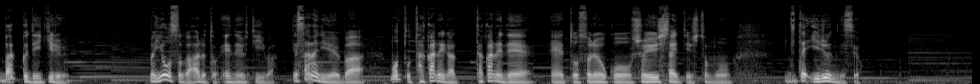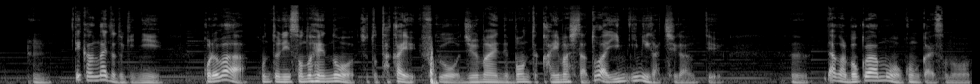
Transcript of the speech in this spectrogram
バックできる、まあ、要素があると NFT は。でさらに言えばもっと高値が高値で、えーとそれをこう所有したいっていう人も絶対いるんですよ。うん、って考えた時にこれは本当にその辺のちょっと高い服を10万円でボンって買いましたとは意味が違うっていう、うん、だから僕はもう今回その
